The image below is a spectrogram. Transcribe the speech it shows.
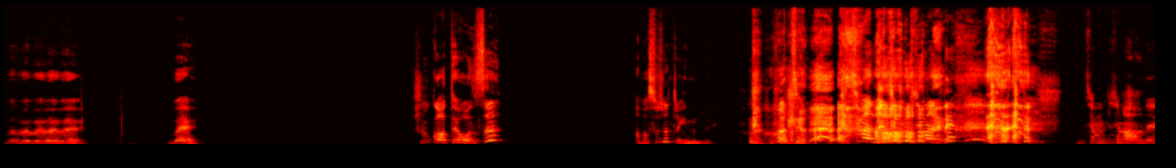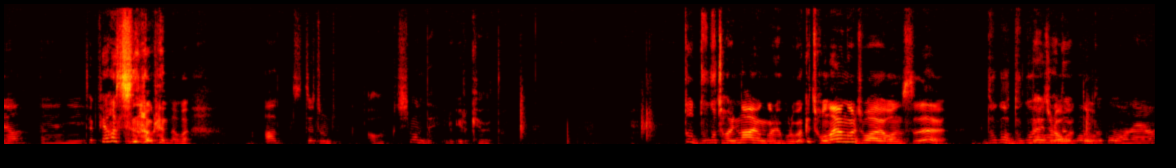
왜 왜 왜 왜 왜? 왜? 죽을 것 같아요 원스? 아 나 수전증 있는데. 심한데 심심한데 심심한데요 당연히 대피하고 치느라고 그랬나 봐요. 아 진짜 좀 아, 심한데? 이렇게, 이렇게 해야겠다. 또 누구 전화 연결 해보려. 왜 이렇게 전화 연결 좋아해요 원스? 누구 누구 해주라고요 누구, 또? 누구 원해요?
